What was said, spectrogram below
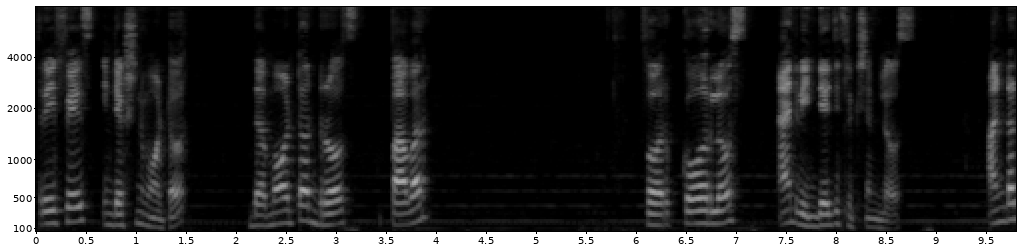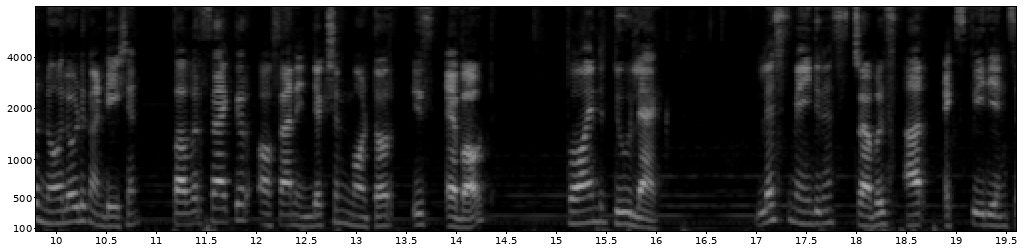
three phase induction motor, the motor draws power for core loss and windage friction loss. Under no load condition, power factor of an induction motor is about 0.2 lag. Less maintenance troubles are experienced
